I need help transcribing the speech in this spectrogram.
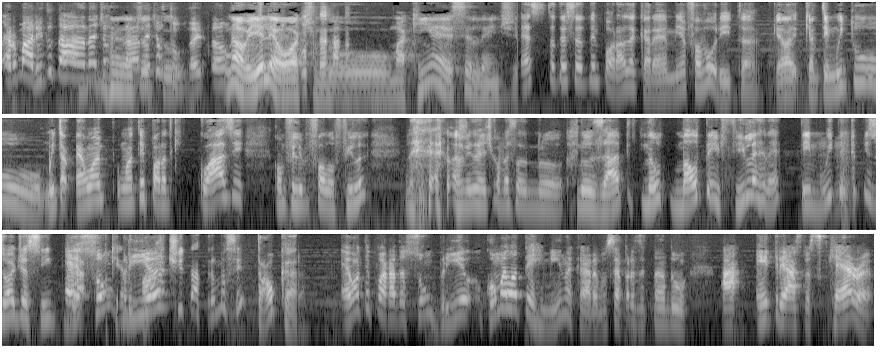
era o marido da. O'Toole, né? Então, Não, e ele é ótimo. O Maquinha é excelente. Essa terceira temporada, cara, é a minha favorita. Que ela, que ela tem muito. Muita, é uma, uma temporada que quase, como o Felipe falou, filler. Né? Uma vez a gente conversando no, no zap, não, mal tem filler, né? Tem muito episódio assim. É da- sombria. Que é parte da trama central, cara. É uma temporada sombria. Como ela termina, cara, você apresentando a, entre aspas, Kara,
